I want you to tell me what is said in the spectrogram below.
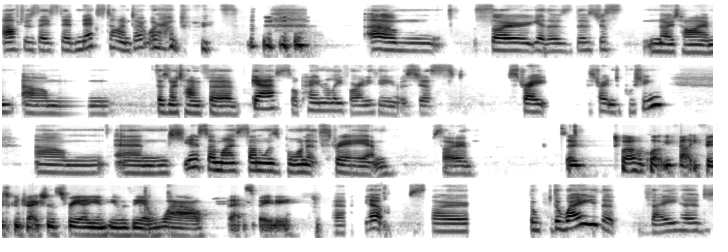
Afterwards, they said, "Next time, don't wear our boots." um, so yeah, there's there's just no time. Um, there's no time for gas or pain relief or anything. It was just straight straight into pushing. Um, and yeah, so my son was born at 3 a.m. So, so 12 o'clock, you felt your first contractions, 3 a.m. he was there. Wow, that's speedy. Yeah, yep. So the, the way that they had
